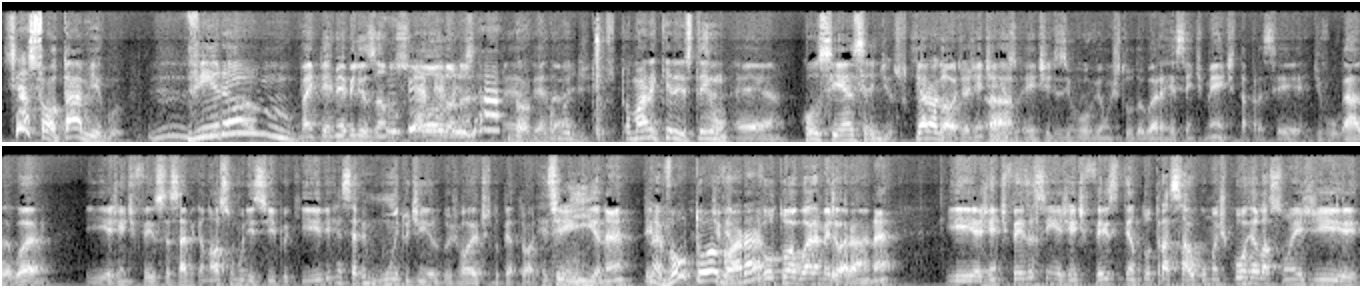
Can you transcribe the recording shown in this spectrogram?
Se asfaltar, amigo, vira. Vai impermeabilizando o solo, né? É verdade. Tomara que eles tenham é. consciência disso. Quero... Sabe, Cláudio, a gente, ah. a gente desenvolveu um estudo agora recentemente, está para ser divulgado agora, e a gente fez, você sabe que o nosso município aqui, ele recebe muito dinheiro dos royalties do petróleo. Recebia, Sim. né? Teve, é, voltou tivemos, agora. Voltou agora a melhorar, né? E a gente fez assim, a gente fez, tentou traçar algumas correlações de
